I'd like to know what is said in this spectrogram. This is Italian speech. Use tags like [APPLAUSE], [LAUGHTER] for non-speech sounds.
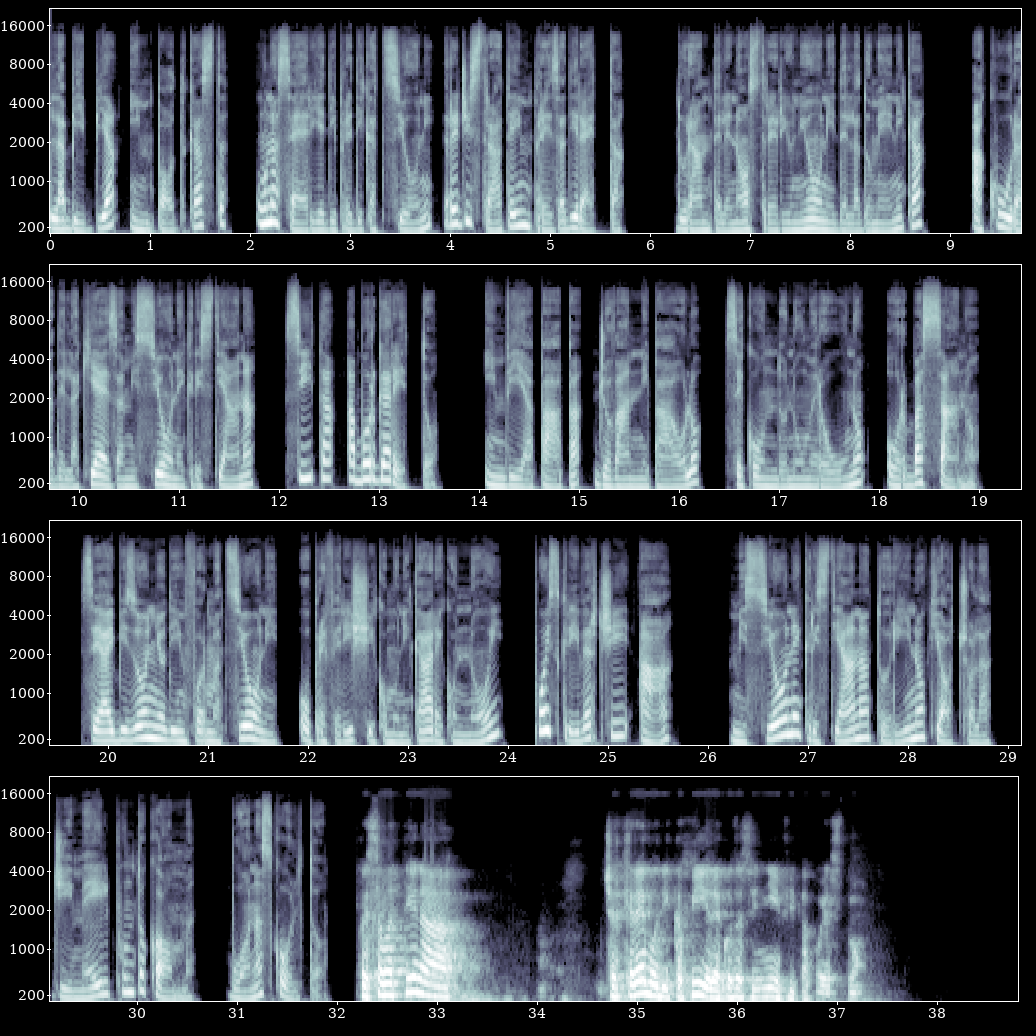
La Bibbia in podcast, una serie di predicazioni registrate in presa diretta, durante le nostre riunioni della domenica, a cura della Chiesa Missione Cristiana, sita a Borgaretto, in via Papa Giovanni Paolo, secondo numero 1, Orbassano. Se hai bisogno di informazioni o preferisci comunicare con noi, puoi scriverci a missione cristiana torino chiocciola gmail.com. Buon ascolto. Questa mattina cercheremo di capire cosa significa questo.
